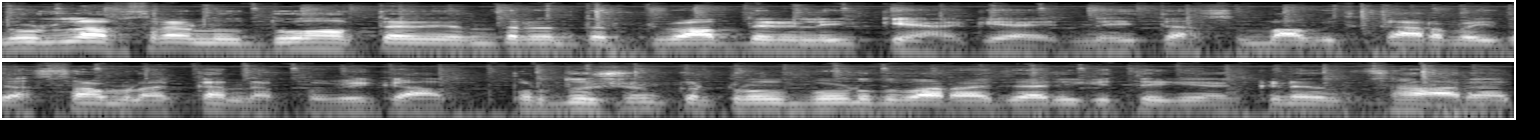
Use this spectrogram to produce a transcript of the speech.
ਨੋਡਲ ਅਫਸਰਾਂ ਨੂੰ 2 ਹਫ਼ਤਿਆਂ ਦੇ ਅੰਦਰ ਅੰਦਰ ਜਵਾਬ ਦੇਣ ਲਈ ਕਿਹਾ ਗਿਆ ਹੈ। ਨਹੀਂ ਤਾਂ ਸੰਭਾਵਿਤ ਕਾਰਵਾਈ ਦਾ ਸਾਹਮਣਾ ਕਰਨਾ ਪਵੇਗਾ। ਪ੍ਰਦੂਸ਼ਣ ਕੰਟਰੋਲ ਬੋਰਡ ਦੁਆਰਾ ਜਾਰੀ ਕੀਤੇ ਗਏ ਅੰਕੜੇ ਅਨੁਸਾਰ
